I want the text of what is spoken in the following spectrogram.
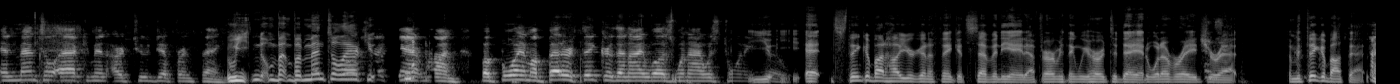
and mental acumen are two different things. we, no, but, but mental acumen. I can't run, but boy, I'm a better thinker than I was when I was 22. You eh, think about how you're going to think at 78 after everything we heard today at whatever age you're at. I mean, think about that.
